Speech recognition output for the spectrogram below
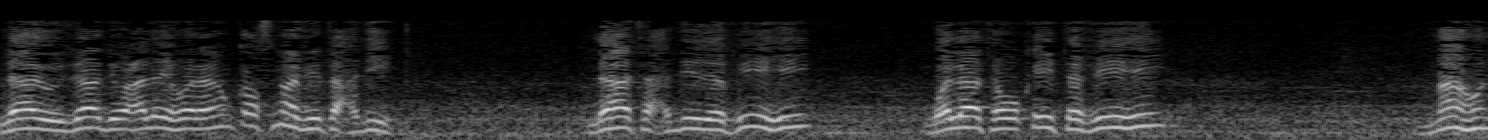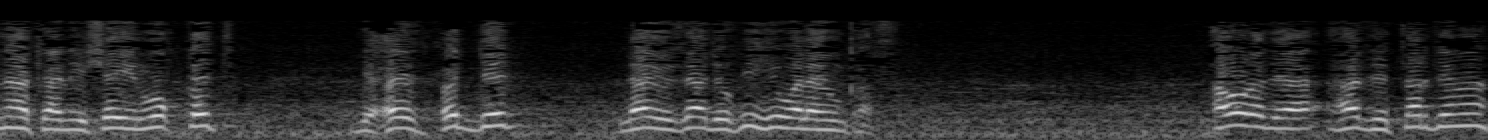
لا يزاد عليه ولا ينقص ما في تحديد. لا تحديد فيه ولا توقيت فيه. ما هناك شيء وقت بحيث حدد لا يزاد فيه ولا ينقص. أورد هذه الترجمة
